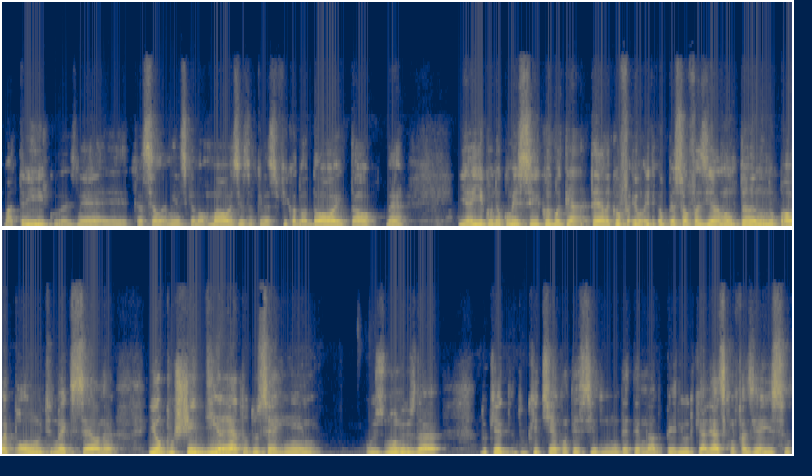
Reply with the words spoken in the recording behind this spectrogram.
matrículas, né, cancelamentos que é normal, às vezes a criança fica dodó e tal, né? E aí quando eu comecei, quando eu botei a tela, que eu, eu, o pessoal fazia montando no PowerPoint, no Excel, né? E eu puxei direto do CRM os números da, do que, do que tinha acontecido num determinado período, que aliás quem fazia isso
